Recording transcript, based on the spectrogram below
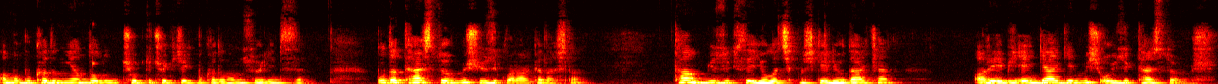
Ama bu kadının yanında olun çöktü çökecek bu kadın onu söyleyeyim size. Burada ters dönmüş yüzük var arkadaşlar. Tam yüzük size yola çıkmış geliyor derken araya bir engel girmiş o yüzük ters dönmüş.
